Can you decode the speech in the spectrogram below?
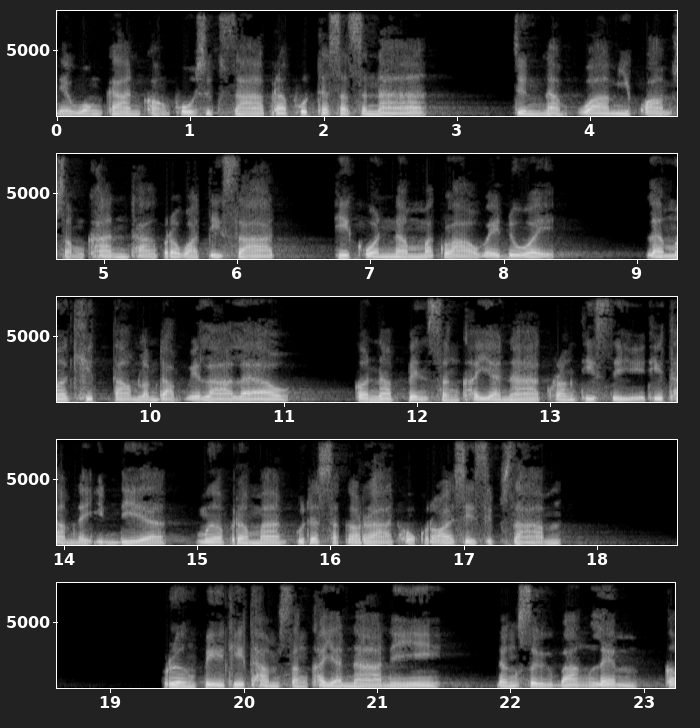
ในวงการของผู้ศึกษาพระพุทธศาสนา จึงนับว่ามีความสำคัญทางประวัติศาสตร์ ที่ควรนำมากล่าวไว้ด้วย และเมื่อคิดตามลำดับเวลาแล้ว ก็นับเป็นสังคยนาครั้งที่สี่ที่ทำในอินเดียเมื่อประมาณพุทธศักราช 643 เรื่องปีที่ทำสังคยนานี้ หนังสือบางเล่มก็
